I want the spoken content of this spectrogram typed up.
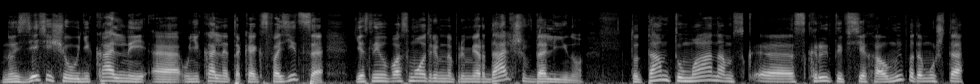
но здесь еще уникальный, э, уникальная такая экспозиция. Если мы посмотрим, например, дальше в долину, то там туманом э, скрыты все холмы, потому что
